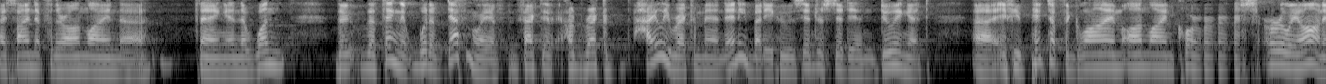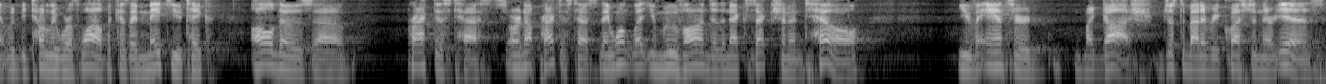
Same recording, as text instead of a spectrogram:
I signed up for their online uh, thing, and the one the, the thing that would have definitely, in fact, I would rec- highly recommend anybody who's interested in doing it. Uh, if you picked up the Gleim online course early on, it would be totally worthwhile because they make you take all those uh, practice tests, or not practice tests. They won't let you move on to the next section until you've answered, my gosh, just about every question there is.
